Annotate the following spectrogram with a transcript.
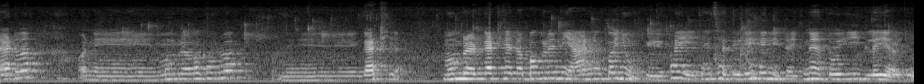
લાડવા અને મમરા વઘારવા અને ગાંઠિયા. મમરા ને ગાંઠિયા તો બગડે નહીં આને કહ્યું કે ભાઈ જાજાથી રહે નહીં થાય ને તો એ જ લઈ આવજો.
